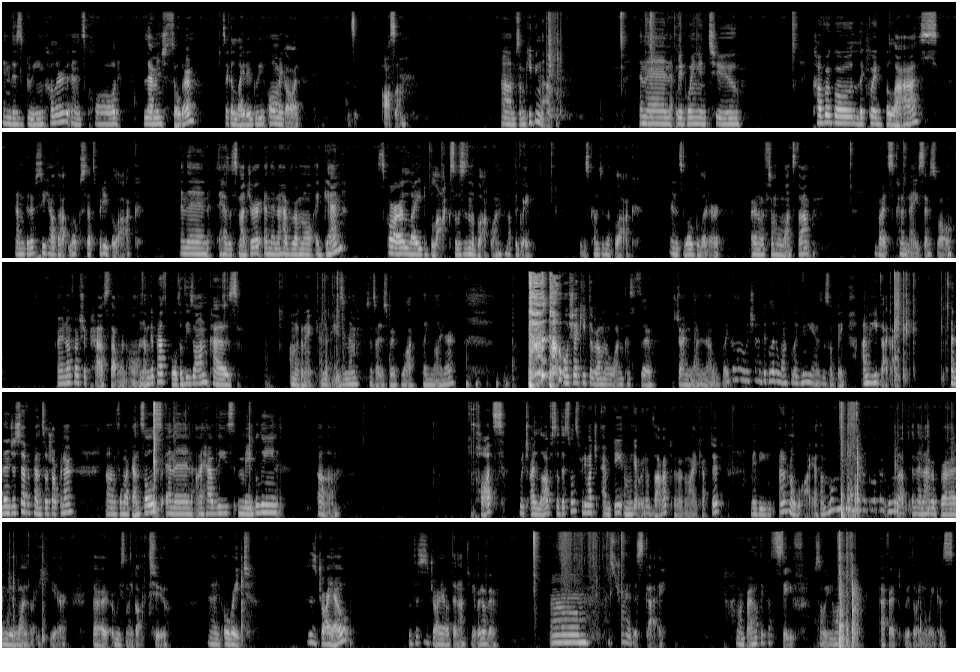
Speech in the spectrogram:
in this green color and it's called Lemon Soda. It's like a lighter green. Oh my god. That's awesome. Um, so I'm keeping that. And then we're going into CoverGirl Liquid Blast. I'm going to see how that looks. That's pretty black. And then it has a smudger. And then I have Rimmel again. Scar Light Black. So this is in the black one, not the gray. So this comes in the black. And it's low glitter. I don't know if someone wants that. But it's kind of nice as well. I don't know if I should pass that one on. I'm going to pass both of these on because I'm not going to end up using them since I just wear black plain liner. or should I keep the Rimmel one because the shiny one and I'm like, oh, I wish I had the glitter one for like New Year's or something. I'm going to keep that guy. And then just have a pencil sharpener um, for my pencils. And then I have these Maybelline um, pots which I love. So this one's pretty much empty. I'm gonna get rid of that. I don't know why I kept it. Maybe, I don't know why. I thought, well, maybe I have a little bit more left. And then I have a brand new one right here that I recently got too. And, oh wait, this is dry out. If this is dry out, then I have to get rid of it. Um, let's try this guy. One, but I don't think that's safe. So, you know what? F it. We're throwing away because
